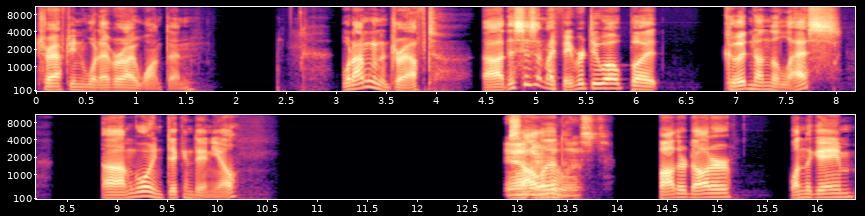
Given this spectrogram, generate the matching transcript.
drafting whatever I want. Then what I'm gonna draft. Uh, this isn't my favorite duo, but good nonetheless. Uh, I'm going Dick and Danielle, Yeah, Solid. father daughter, won the game,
